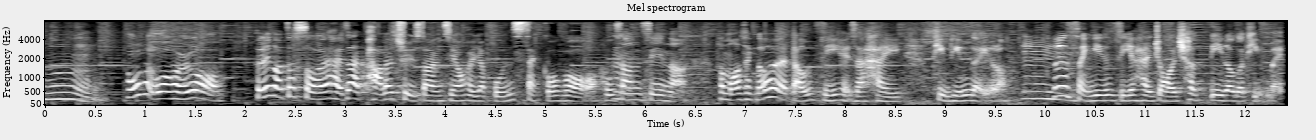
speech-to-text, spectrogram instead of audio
嗯，好食喎佢呢個。佢呢個質素咧係真係拍得住上次我去日本食嗰個好新鮮啊！同埋我食到佢嘅豆子其實係甜甜地嘅咯，跟住成件事係再出啲多個甜味。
